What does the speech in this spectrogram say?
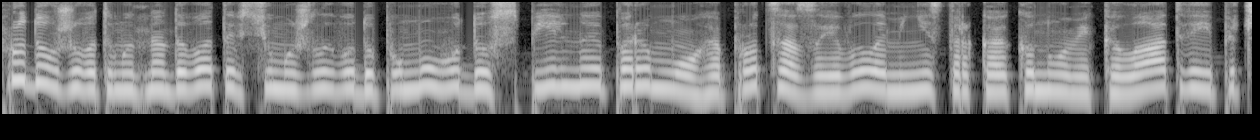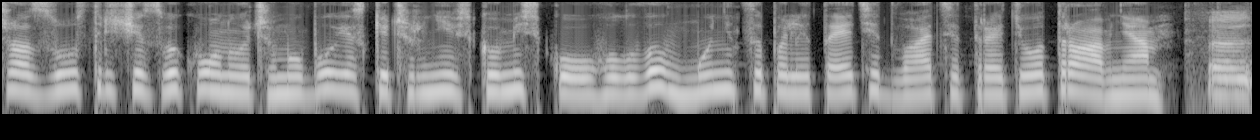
Продовжуватимуть надавати всю можливу допомогу до спільної перемоги. Про це заявила міністерка економіки Латвії під час зустрічі з виконуючим обов'язки Чернівського міського голови в муніципалітеті 23 травня. Е,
